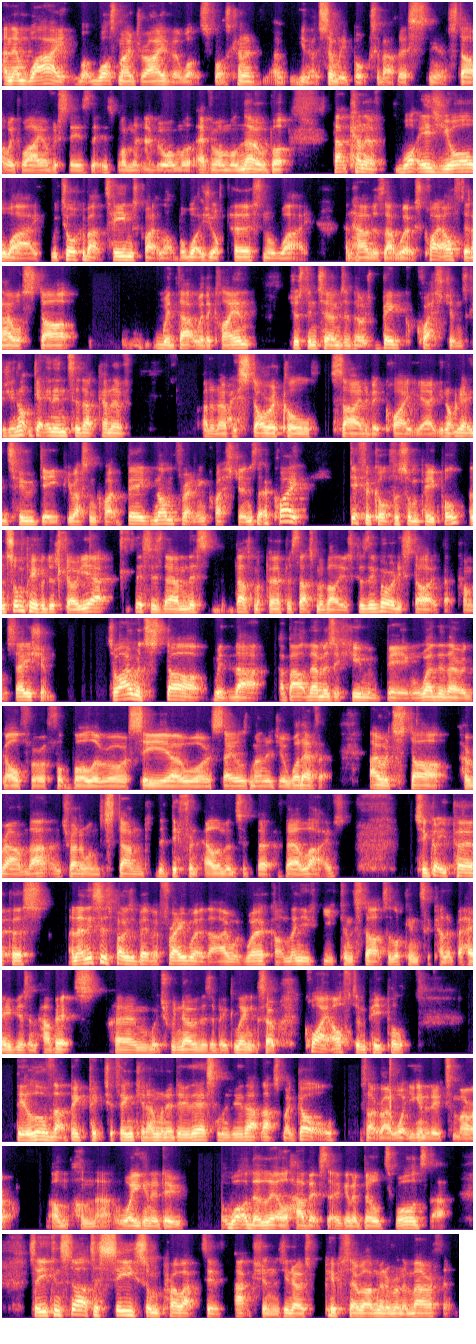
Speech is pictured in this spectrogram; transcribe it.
and then why what, what's my driver what's what's kind of uh, you know so many books about this you know start with why obviously is, is one that everyone will everyone will know but that kind of what is your why we talk about teams quite a lot but what is your personal why and how does that work so quite often i will start with that with a client just in terms of those big questions because you're not getting into that kind of I don't know, historical side of it quite yet. You're not getting too deep. You're asking quite big, non threatening questions that are quite difficult for some people. And some people just go yeah this is them. This that's my purpose. That's my values because they've already started that conversation. So i would start with that about them as a human being whether they're a golfer or a footballer or a ceo or a sales manager whatever. I would start around that and try to understand the different elements of, the, of their lives So you've got your purpose. And then this is, I suppose, a bit of a framework that I would work on. Then you, you can start to look into kind of behaviors and habits, um, which we know there's a big link. So quite often people, they love that big picture thinking, I'm going to do this, I'm going to do that. That's my goal. It's like, right, what are you going to do tomorrow on, on that? What are you going to do? What are the little habits that are going to build towards that? So you can start to see some proactive actions. You know, people say, well, I'm going to run a marathon,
